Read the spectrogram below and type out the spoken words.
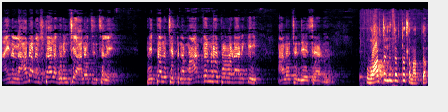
ఆయన లాభ నష్టాల గురించి ఆలోచించలే. పెద్దలు చెప్పిన మార్గంలో పోవడానికి ఆలోచన చేశాడు. వార్తలు ఇంతటితో సమాప్తం.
